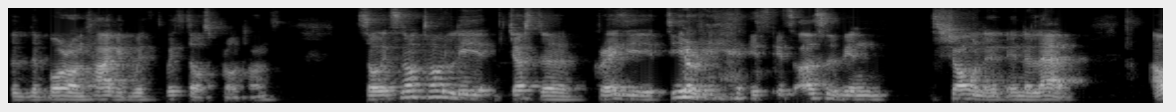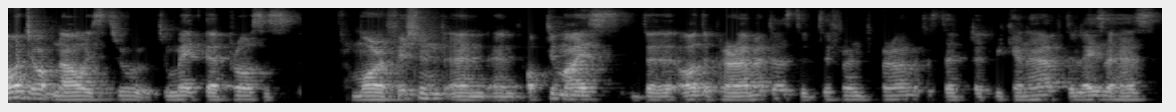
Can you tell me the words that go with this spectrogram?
the boron target with, with those protons. So it's not totally just a crazy theory. It's, it's also been shown in, in a lab. Our job now is to, to make that process more efficient and, and optimize the, all the parameters, the different parameters that, that we can have. The laser has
